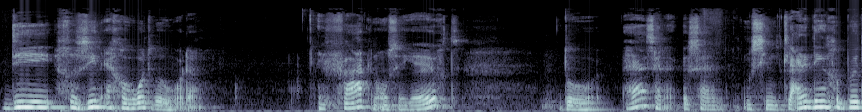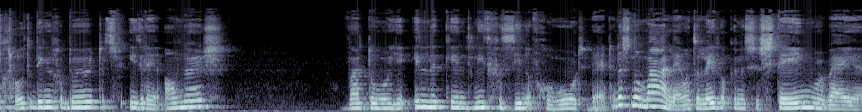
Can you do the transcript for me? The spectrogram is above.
die gezien en gehoord wil worden. En vaak in onze jeugd, door, hè, zijn, er zijn misschien kleine dingen gebeurd, grote dingen gebeurd, dat is voor iedereen anders. waardoor je innerlijk kind niet gezien of gehoord werd. En dat is normaal, hè? want we leven ook in een systeem waarbij je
